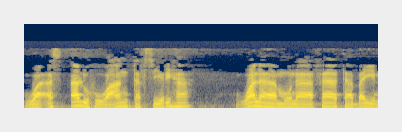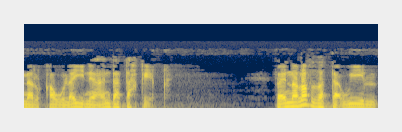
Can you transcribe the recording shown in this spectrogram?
وأسأله عن تفسيرها ولا منافاة بين القولين عند التحقيق. فإن لفظ التأويل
